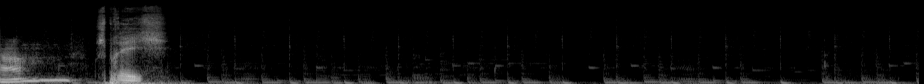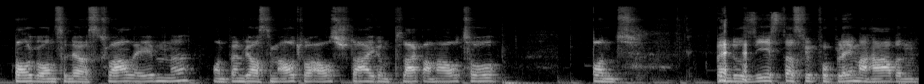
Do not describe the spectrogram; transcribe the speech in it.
ähm, Sprich. Folge uns in der Astralebene und wenn wir aus dem Auto aussteigen, bleib am Auto und wenn du siehst, dass wir Probleme haben,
